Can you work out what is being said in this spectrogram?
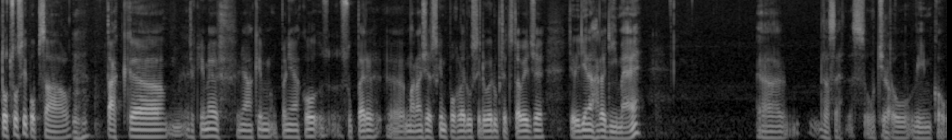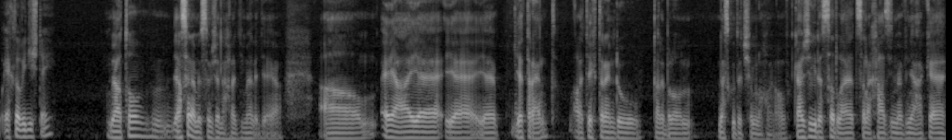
to, co si popsal, mm-hmm tak eh, řekněme v nějakém úplně jako super eh, manažerském pohledu si dovedu představit, že ty lidi nahradíme eh, zase s určitou jo. výjimkou. Jak to vidíš ty? Já to, já si nemyslím, že nahradíme lidi. Já. Um, AI je, je, je, je trend, ale těch trendů tady bylo neskutečně mnoho. Jo. Každých deset let se nacházíme v nějaké,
